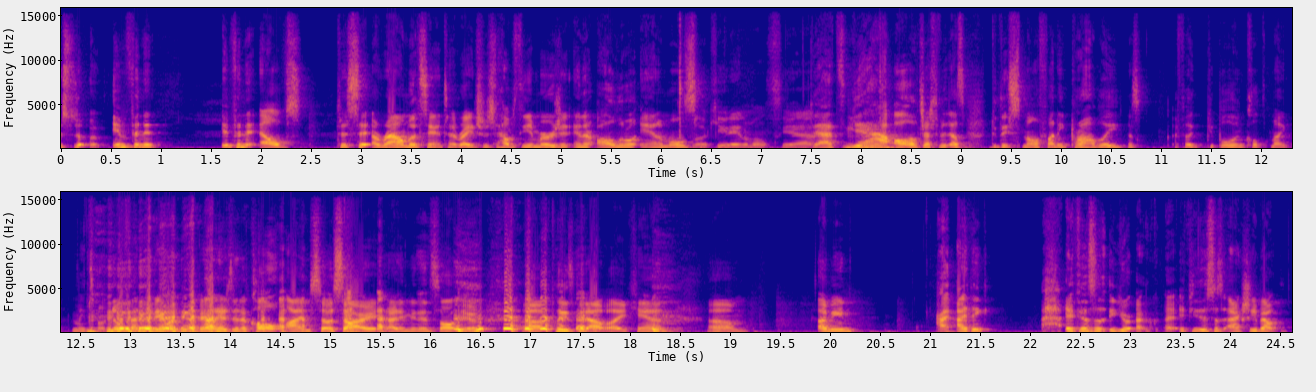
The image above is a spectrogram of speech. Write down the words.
so infinite, infinite elves to sit around with Santa, right? Just helps the immersion, and they're all little animals. little cute animals yeah That's yeah, all dressed as elves. Do they smell funny? Probably. I feel like people in cults might, might smell. No offense. if, anyone, if anyone here's in a cult, I'm so sorry. I didn't mean to insult you. Uh, please get out while you can. Um, I mean, I, I think if this is your if this is actually about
